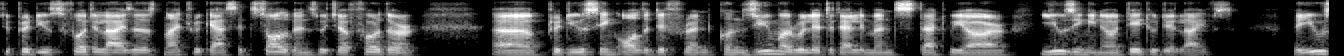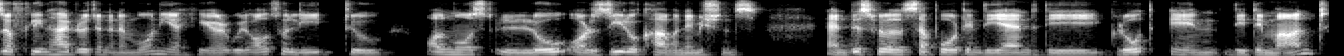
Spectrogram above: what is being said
to produce fertilizers, nitric acid solvents, which are further uh, producing all the different consumer related elements that we are using in our day to day lives. The use of clean hydrogen and ammonia here will also lead to almost low or zero carbon emissions. And this will support in the end the growth in the demand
